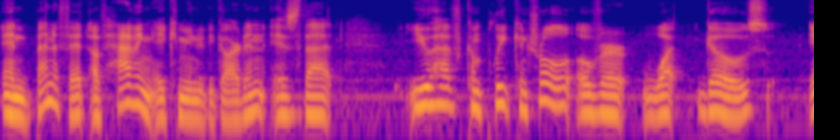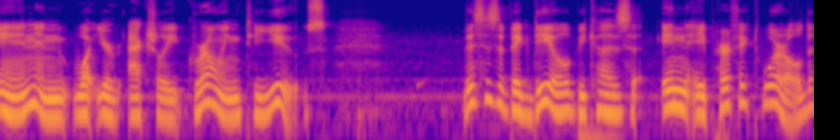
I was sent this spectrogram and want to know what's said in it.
and benefit of having a community garden is that you have complete control over what goes in and what you're actually growing to use. This is a big deal because in a perfect world,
